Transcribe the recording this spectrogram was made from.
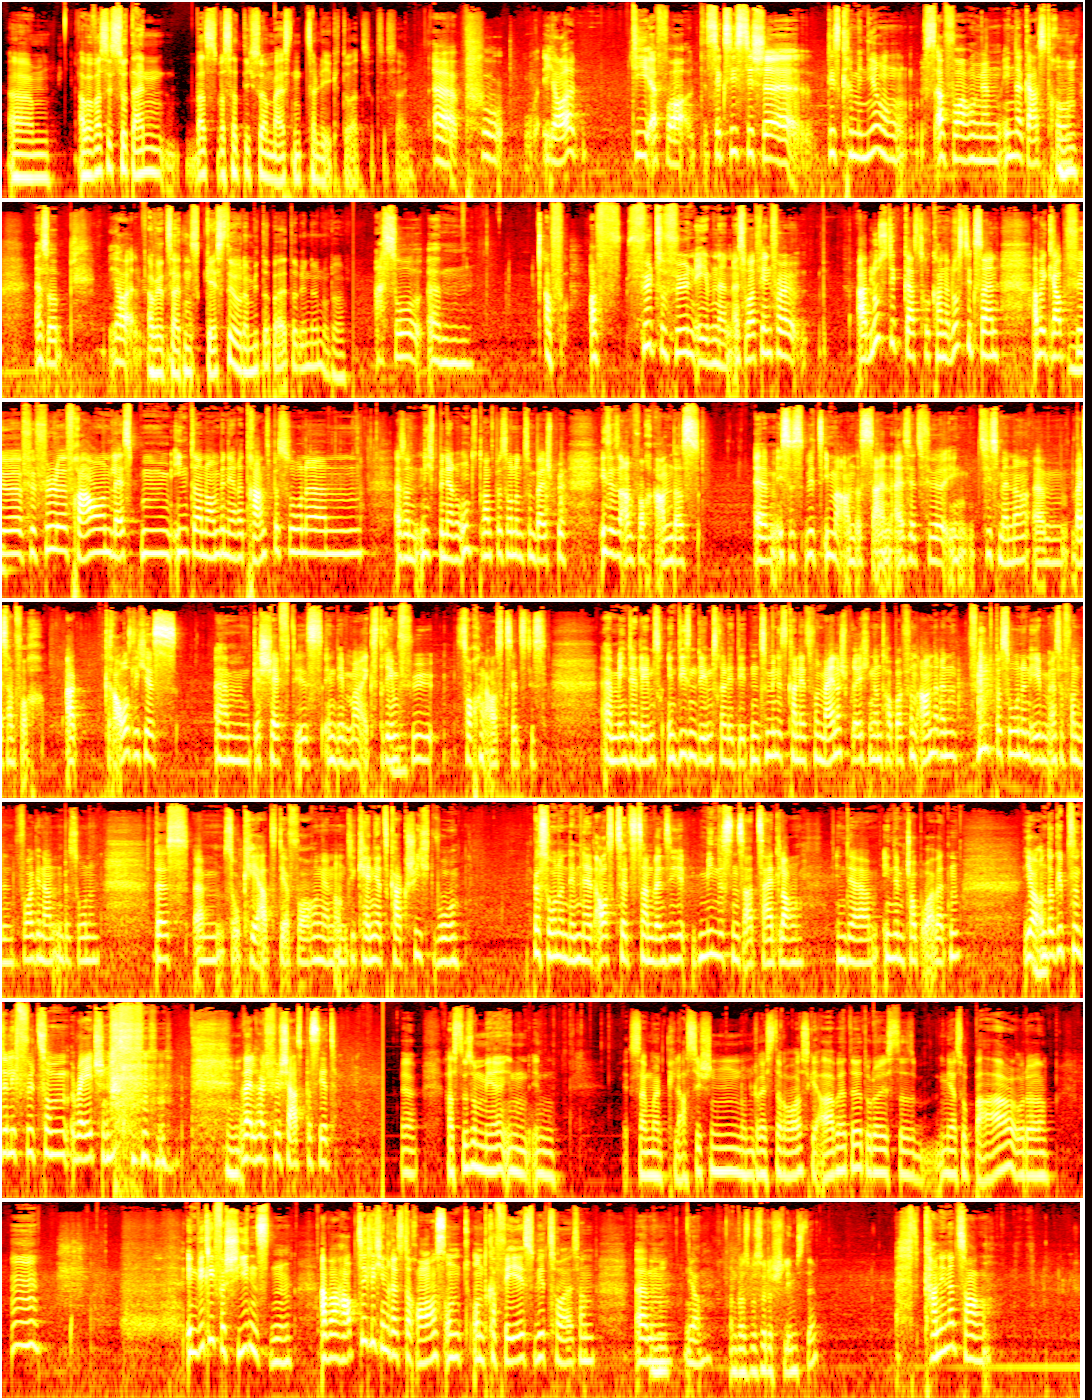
Ähm, aber was ist so dein, was, was hat dich so am meisten zerlegt dort sozusagen? äh, puh, ja, die Erfahr sexistische Diskriminierungserfahrungen in der Gastro. Mhm. Also, ja, Aber jetzt seitens Gäste oder Mitarbeiterinnen oder? ach so, ähm, auf, auf viel zu vielen Ebenen. Es war auf jeden Fall auch lustig, Gastro kann ja lustig sein, aber ich glaube, für, für viele Frauen, Lesben, inter, non-binäre Transpersonen, also nicht-binäre und Transpersonen zum Beispiel, ist es einfach anders. Ähm, es, wird es immer anders sein als jetzt für Cis-Männer, ähm, weil es einfach ein grausliches ähm, Geschäft ist, in dem man extrem Mhm. viel Sachen ausgesetzt ist ähm, in, der Lebens in diesen Lebensrealitäten. Zumindest kann ich jetzt von meiner sprechen und habe auch von anderen Flint-Personen eben, also von den vorgenannten Personen, das ähm, so kehrt, die Erfahrungen. Und ich kenne jetzt keine Geschichte, wo Personen dem nicht ausgesetzt sind, wenn sie mindestens eine Zeit lang in, der, in dem Job arbeiten. Ja, Mhm. und da gibt es natürlich viel zum Ragen, Mhm. weil halt viel Schatz passiert. Ja. Hast du so mehr in, in sagen wir mal, klassischen Restaurants gearbeitet oder ist das mehr so Bar oder? Mm. In wirklich verschiedensten, aber hauptsächlich in Restaurants und, und Cafés, Wirtshäusern. Ähm, Mhm. Ja, Und was war so das Schlimmste? kann ich nicht sagen.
